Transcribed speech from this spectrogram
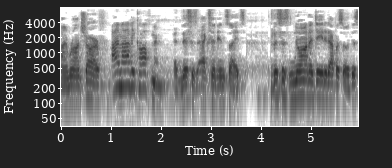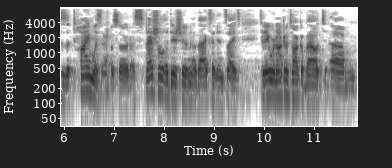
I'm Ron Scharf, I'm Avi Kaufman. and this is Accent Insights. This is not a dated episode. This is a timeless episode, a special edition of Accent Insights. Today we're not going to talk about um,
